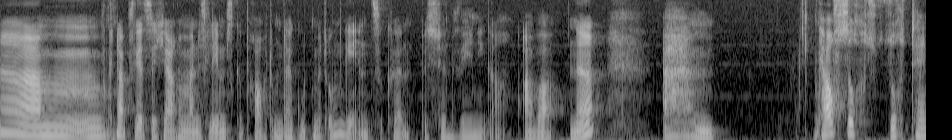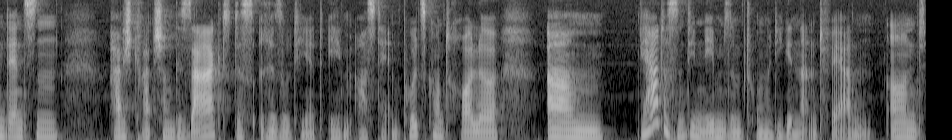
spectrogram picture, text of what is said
ähm, knapp 40 Jahre meines Lebens gebraucht, um da gut mit umgehen zu können. Bisschen weniger, aber ne? Ähm, Kaufsucht, Suchttendenzen, habe ich gerade schon gesagt, das resultiert eben aus der Impulskontrolle. Ähm, ja, das sind die Nebensymptome, die genannt werden. Und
